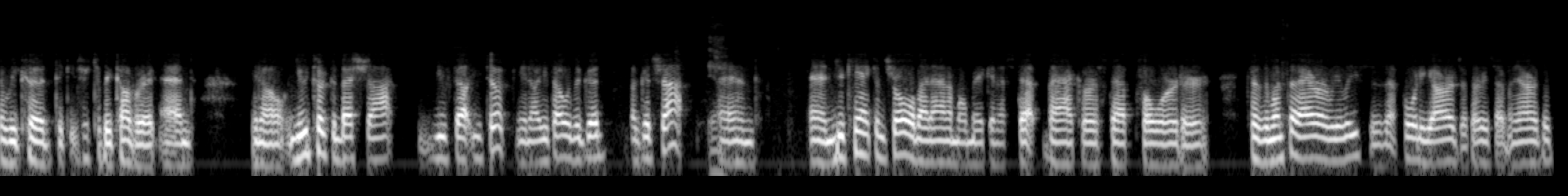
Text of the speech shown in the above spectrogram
we could to to recover it. And you know, you took the best shot you felt you took. You know, you thought it was a good a good shot, Yeah. and and you can't control that animal making a step back or a step forward, or because once that arrow releases at 40 yards or 37 yards, it's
